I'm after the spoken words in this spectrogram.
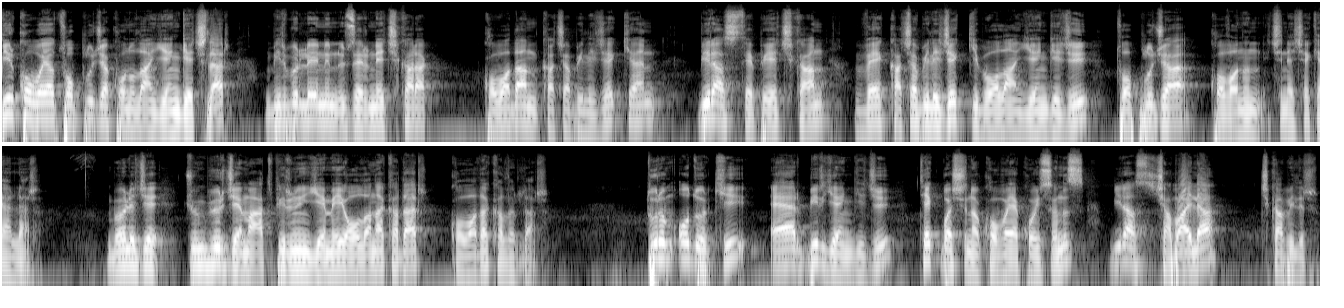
Bir kovaya topluca konulan yengeçler birbirlerinin üzerine çıkarak kovadan kaçabilecekken biraz tepeye çıkan ve kaçabilecek gibi olan yengeci topluca kovanın içine çekerler. Böylece cümbür cemaat birinin yemeği olana kadar kovada kalırlar. Durum odur ki eğer bir yengeci tek başına kovaya koysanız biraz çabayla çıkabilir.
